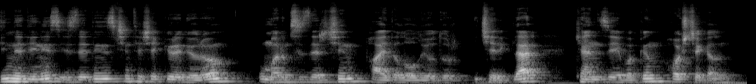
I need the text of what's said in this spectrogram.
Dinlediğiniz, izlediğiniz için teşekkür ediyorum. Umarım sizler için faydalı oluyordur içerikler. Kendinize iyi bakın, hoşçakalın.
